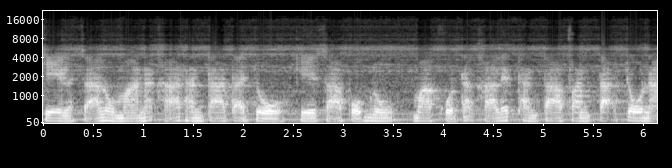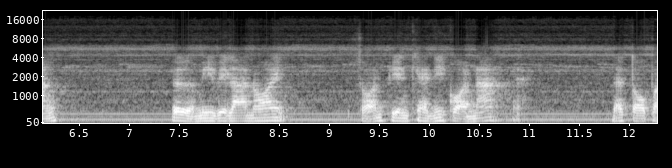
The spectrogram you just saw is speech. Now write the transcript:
เกลสาโลมานะขาทันตาตะโจ เกสาผมลงมาขนนะขาเล็บทันตาฟันตะโจหนัง เออ มีเวลาน้อย สอนเพียงแค่นี้ก่อนนะ และต่อไป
